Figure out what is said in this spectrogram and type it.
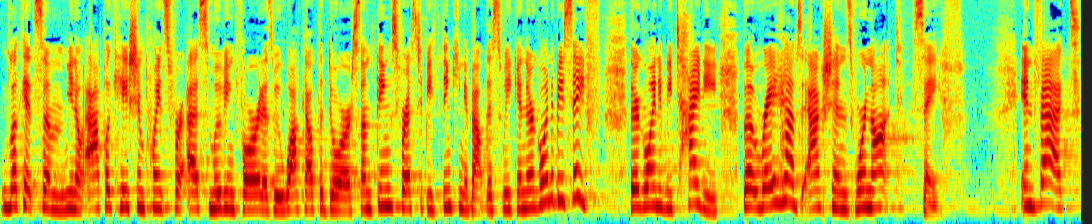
look at some, you know, application points for us moving forward as we walk out the door, some things for us to be thinking about this week. And they're going to be safe, they're going to be tidy. But Rahab's actions were not safe. In fact,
